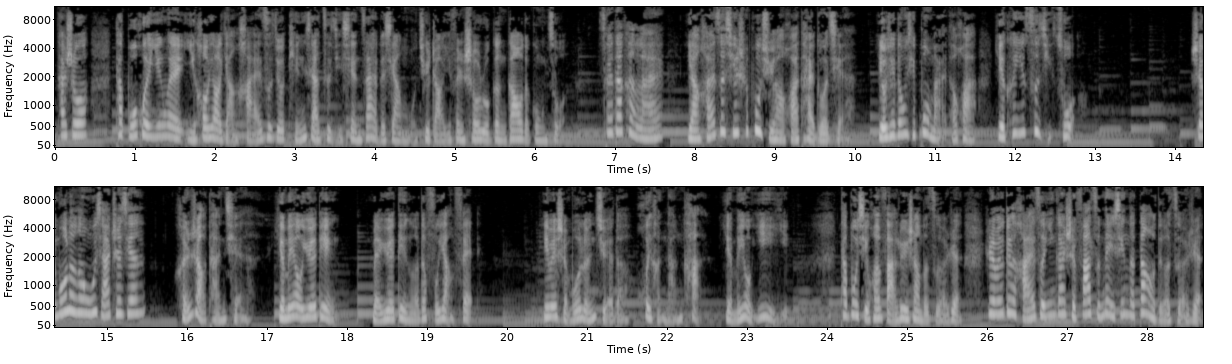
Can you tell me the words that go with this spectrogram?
他说他不会因为以后要养孩子就停下自己现在的项目，去找一份收入更高的工作。在他看来，养孩子其实不需要花太多钱。有些东西不买的话，也可以自己做。沈伯伦和吴霞之间很少谈钱，也没有约定每月定额的抚养费，因为沈伯伦觉得会很难看，也没有意义。他不喜欢法律上的责任，认为对孩子应该是发自内心的道德责任。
